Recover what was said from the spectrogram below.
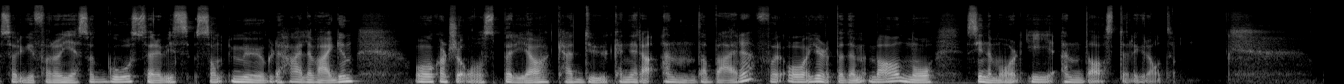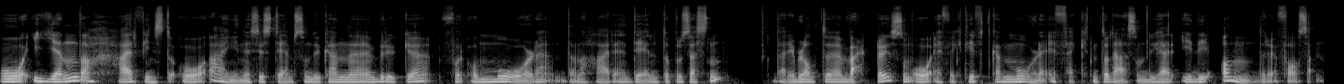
sørge for å gi så god service som mulig hele veien og kanskje også spørre hva du kan gjøre enda bedre for å hjelpe dem med å nå sine mål i enda større grad. Og igjen, da, her finnes det òg egne system som du kan eh, bruke for å måle denne her delen av prosessen. Deriblant eh, verktøy som òg effektivt kan måle effekten av det som du gjør i de andre fasene.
